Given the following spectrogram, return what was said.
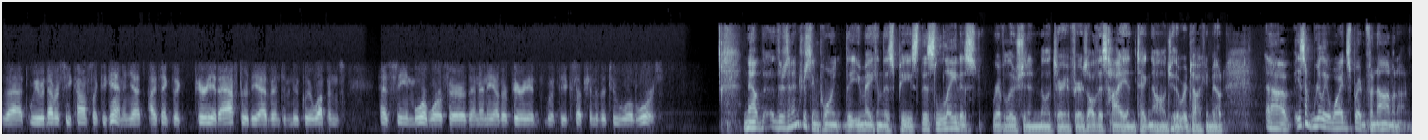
that we would never see conflict again. And yet, I think the period after the advent of nuclear weapons has seen more warfare than any other period, with the exception of the two world wars. Now, th- there's an interesting point that you make in this piece. This latest revolution in military affairs, all this high end technology that we're talking about, uh, isn't really a widespread phenomenon.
